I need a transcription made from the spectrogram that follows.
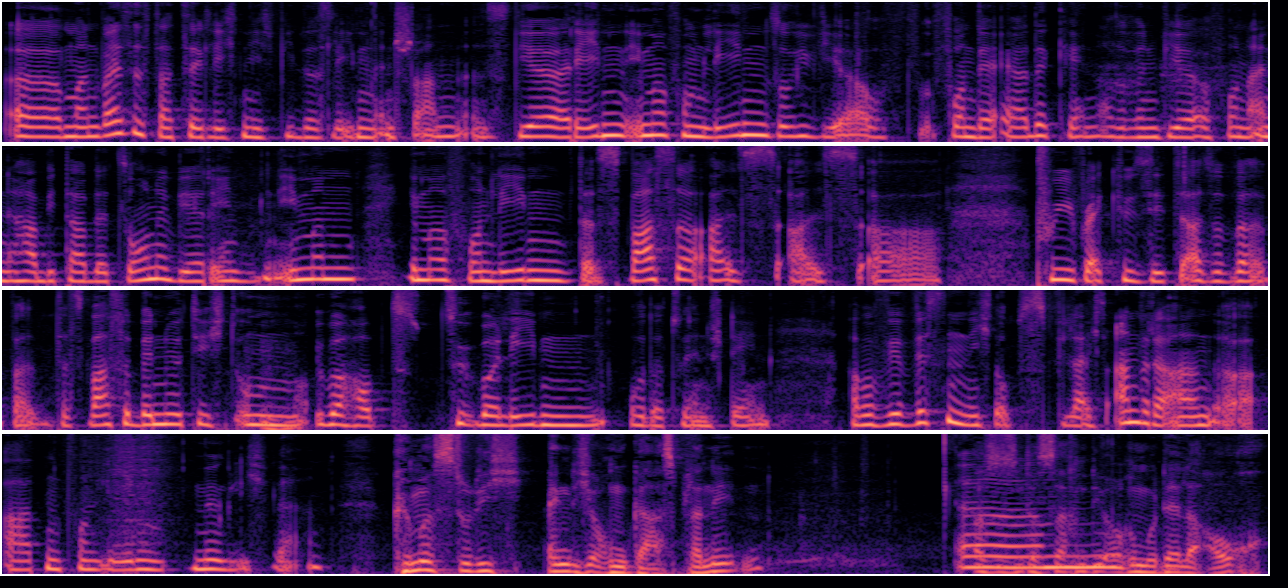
Äh, man weiß es tatsächlich nicht, wie das Leben entstanden ist. Wir reden immer vom Leben, so wie wir auf, von der Erde kennen. Also wenn wir von einer habitable Zone, wir reden immer, immer von Leben, das Wasser als, als äh, Prerequisite, also das Wasser benötigt, um mhm. überhaupt zu überleben oder zu entstehen. Aber wir wissen nicht, ob es vielleicht andere Arten von Leben möglich wären. Kümmerst du dich eigentlich auch um Gasplaneten? Also sind das Sachen, die ähm, eure Modelle auch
